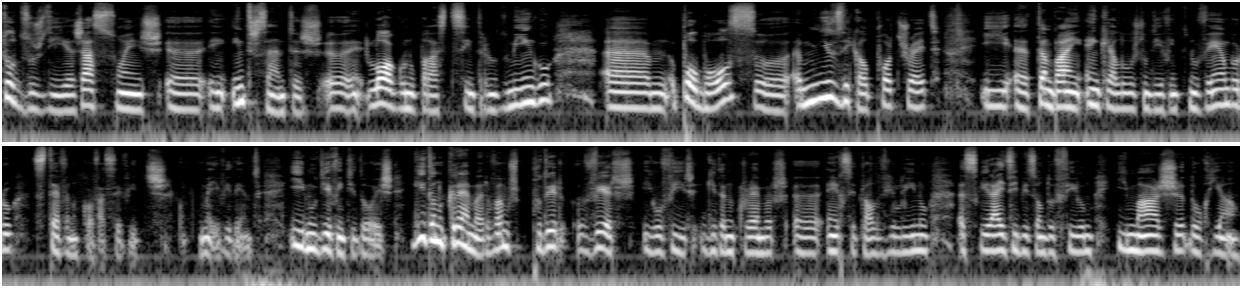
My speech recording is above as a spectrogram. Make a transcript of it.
todos os dias, sessões uh, interessantes. Uh, logo no Palácio de Sintra, no domingo, Paul Bowles, a Musical Portrait, e também em Queluz, no dia 20 de novembro, Steven Kovacevic, como é evidente. E no dia 22, Gideon Kramer. Vamos poder ver e ouvir Gideon Kramer em recital de violino, a seguir à exibição do filme Image d'Orient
